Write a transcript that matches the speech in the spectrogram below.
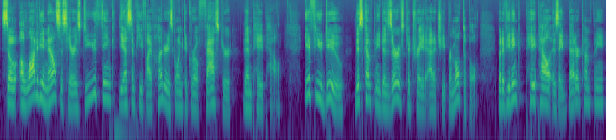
So a lot of the analysis here is do you think the S&P 500 is going to grow faster than PayPal? If you do, this company deserves to trade at a cheaper multiple. But if you think PayPal is a better company,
